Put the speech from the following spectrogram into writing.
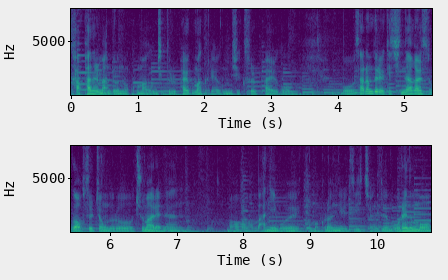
가판을 만들어 놓고 막 음식들을 팔고 막 그래요. 음식 술 팔고 뭐 사람들이 이렇게 지나갈 수가 없을 정도로 주말에는 어, 많이 모여 있고 뭐 그런 일들이 있죠. 근데 올해는 뭐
